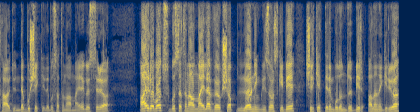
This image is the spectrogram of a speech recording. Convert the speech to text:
taahhüdünü de bu şekilde bu satın almayla gösteriyor. iRobot bu satın almayla Workshop, Learning Resource gibi şirketlerin bulunduğu bir alana giriyor.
